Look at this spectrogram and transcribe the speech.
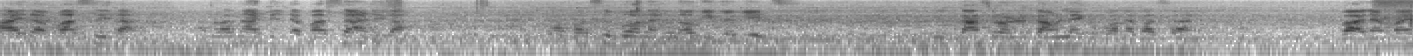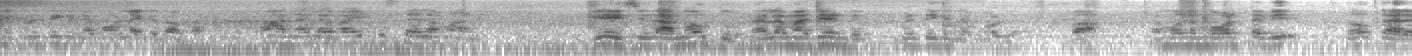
ആ ഇതാ ബസ് ഇതാ. നമ്മളെ ബസ് ബസ്സാണ് ഇതാ. ആ ബസ് പോകുന്ന നോക്കിക്കോ കാസർഗോഡ് ടൗണിലേക്ക് പോകുന്ന ബസ്സാണ് വാ നമ്മ ഇനി ബിൽഡിങ്ങിന്റെ മുകളിലേക്ക് നോക്കാം. ആ നല്ല വൈറ്റ് സ്ഥലമാണ്. ഗേസ് ഇതാ നോക്കൂ. നല്ല മജയുണ്ട് ബിൽഡിങ്ങിന്റെ മുകളിൽ വാ നമ്മളൊന്ന് മുകളിലത്തെ വി നോക്കാലോ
